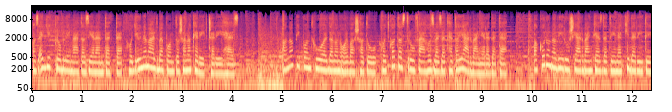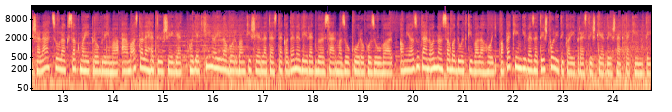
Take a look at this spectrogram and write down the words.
az egyik problémát az jelentette, hogy ő nem állt be pontosan a kerékcseréhez. A napi.hu oldalon olvasható, hogy katasztrófához vezethet a járvány eredete. A koronavírus járvány kezdetének kiderítése látszólag szakmai probléma, ám azt a lehetőséget, hogy egy kínai laborban kísérleteztek a denevérekből származó kórokozóval, ami azután onnan szabadult ki valahogy, a pekingi vezetés politikai presztis kérdésnek tekinti.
